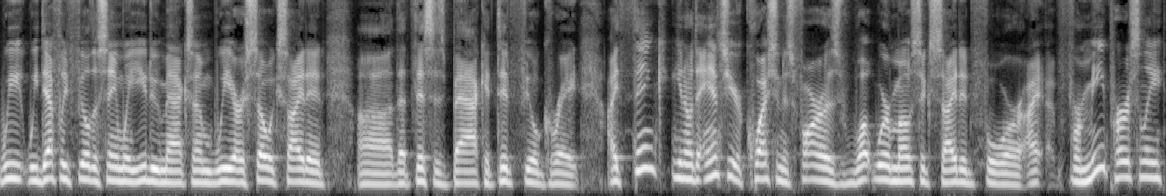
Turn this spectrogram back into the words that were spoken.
we we definitely feel the same way you do, Maxim. We are so excited uh, that this is back. It did feel great. I think you know to answer your question as far as what we're most excited for. I for me personally,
